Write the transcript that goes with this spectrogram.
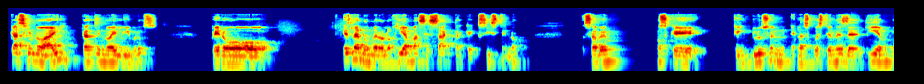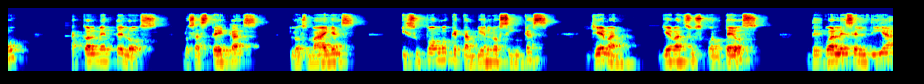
casi no hay, casi no hay libros, pero es la numerología más exacta que existe, ¿no? Sabemos que, incluso en, las cuestiones del tiempo, actualmente los, los aztecas, los mayas y supongo que también los incas llevan, llevan sus conteos de cuál es el día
